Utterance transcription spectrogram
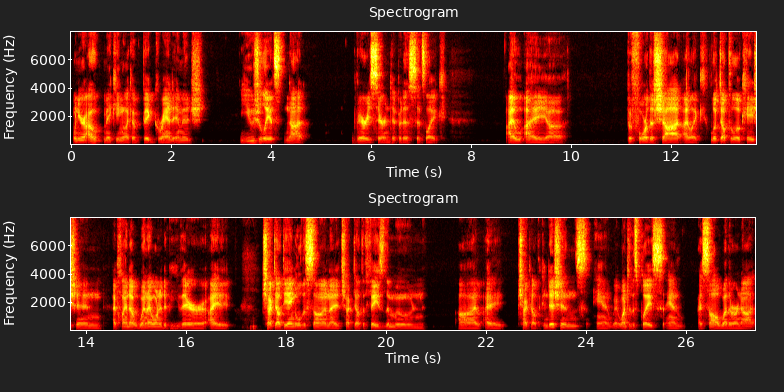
when you're out making like a big grand image, usually it's not very serendipitous. It's like I I uh, before the shot, I like looked up the location. I planned out when I wanted to be there. I checked out the angle of the sun. I checked out the phase of the moon. Uh, I, I, checked out the conditions, and I went to this place, and I saw whether or not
